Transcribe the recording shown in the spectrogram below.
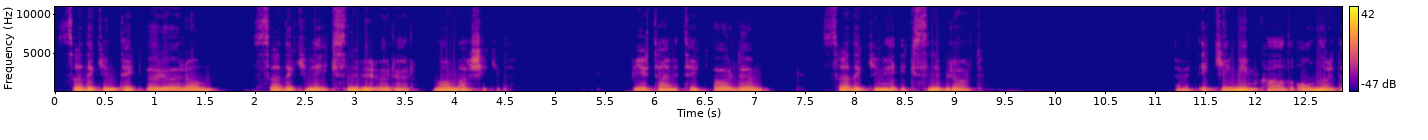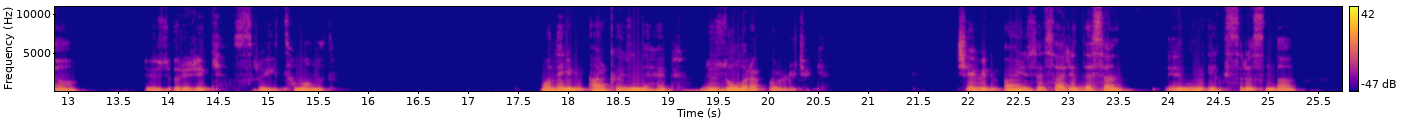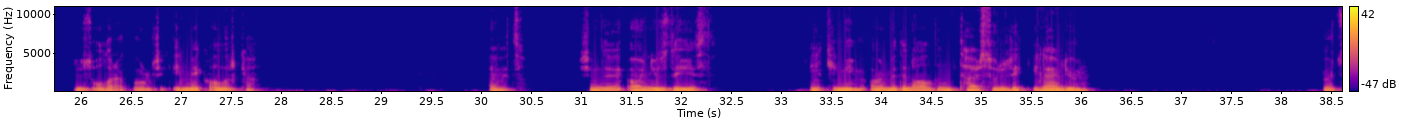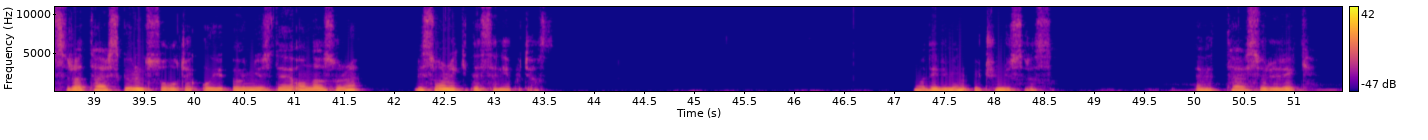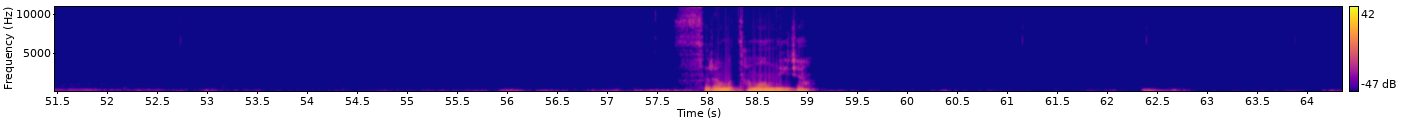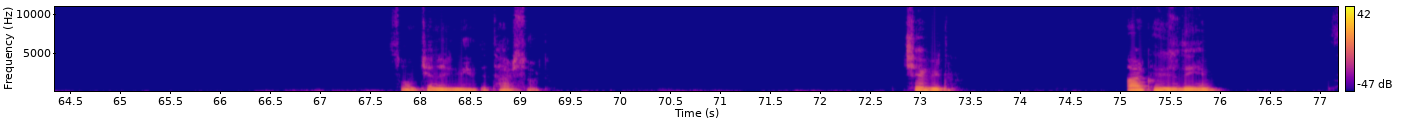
Sıradakini tek örüyorum. Sıradakini ikisini bir örüyorum. Normal şekilde. Bir tane tek ördüm. Sıradakini ikisini bir ördüm. Evet iki ilmeğim kaldı. Onları da düz örerek sırayı tamamladım. Modelimin arka yüzünde hep düz olarak örülecek. Çevirdim. Ön yüzde sadece desenin ilk sırasında düz olarak örülecek. ilmek alırken. Evet. Şimdi ön yüzdeyiz. İlk ilmeğimi örmeden aldım. Ters örerek ilerliyorum. 3 sıra ters görüntüsü olacak. O ön yüzde ondan sonra bir sonraki deseni yapacağız. Modelimin 3. sırası. Evet ters örerek sıramı tamamlayacağım. Son kenar ilmeğimi de ters ördüm. Çevirdim. Arka yüzdeyim.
